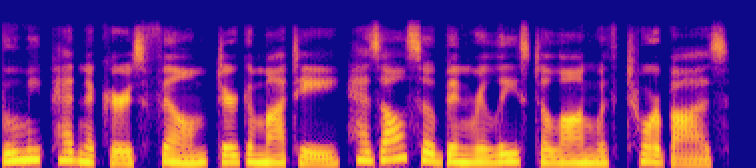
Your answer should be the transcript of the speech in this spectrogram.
Bhumi Pednekar's film, Durgamati, has also been released along with Torbaaz.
